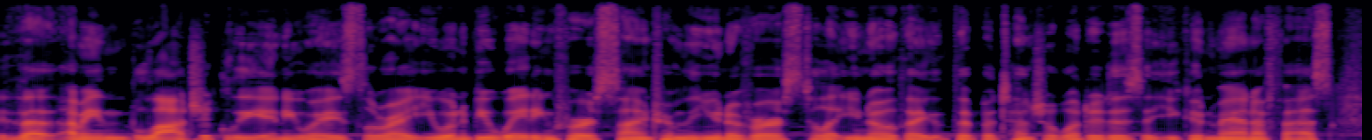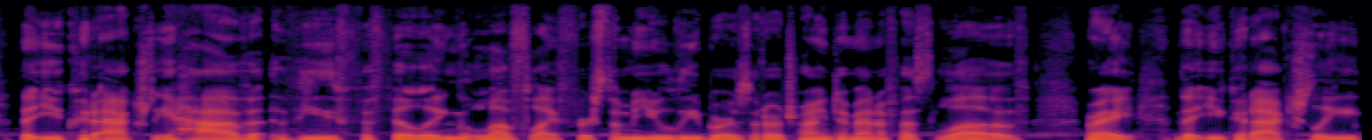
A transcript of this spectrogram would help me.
That, I mean, logically, anyways, right? You wouldn't be waiting for a sign from the universe to let you know that the potential, what it is that you could manifest, that you could actually have the fulfilling love life for some of you Libras that are trying to manifest love, right? That you could actually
